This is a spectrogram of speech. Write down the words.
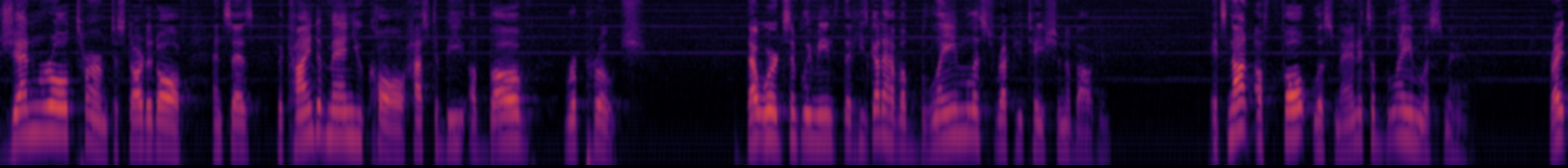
general term to start it off and says, the kind of man you call has to be above reproach. That word simply means that he's got to have a blameless reputation about him. It's not a faultless man, it's a blameless man. Right?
